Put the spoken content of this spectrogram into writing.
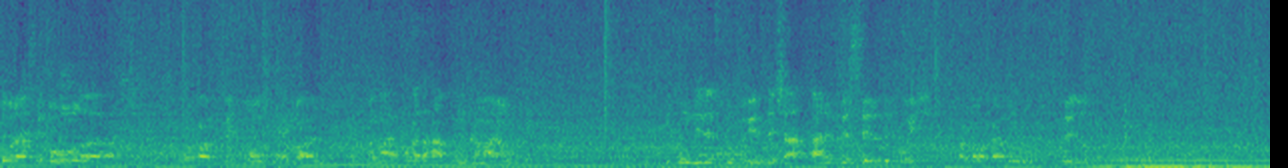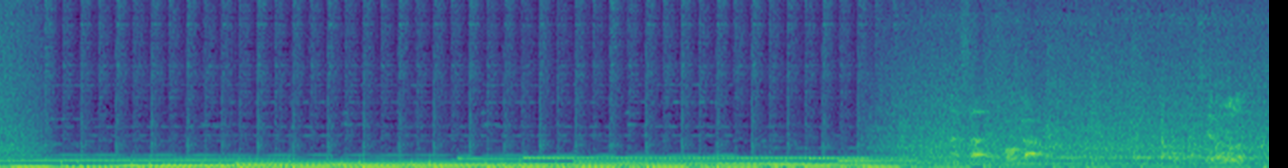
Dourar a cebola, colocar os pimentões, o alho, ficar uma refogada rápida no camarão como dizem os portugueses, deixar arrefecer depois para colocar no, no risoto. Começar a refogar a cebola.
